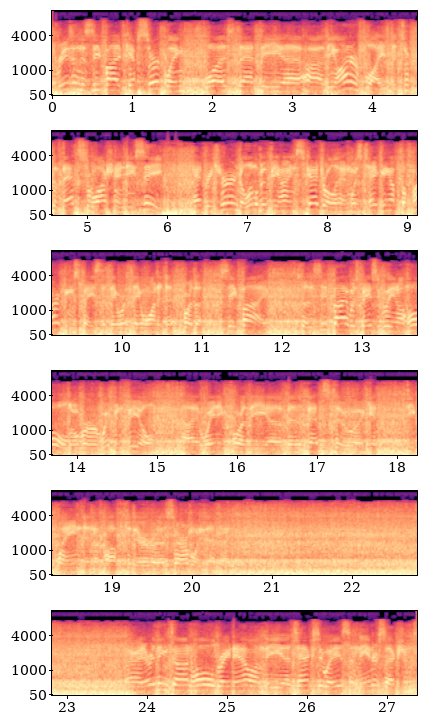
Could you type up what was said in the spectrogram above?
The reason the C5 kept circling was that the uh, uh, the honor flight that took the vets to Washington D.C. had returned a little bit behind schedule and was taking up the parking space that they were they wanted to, for the C5. So the C5 was basically in a hold over Wittman Field, uh, waiting for the, uh, the vets to uh, get deplaned and off to their uh, ceremony that night. All right, everything's on hold right now on the uh, taxiways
